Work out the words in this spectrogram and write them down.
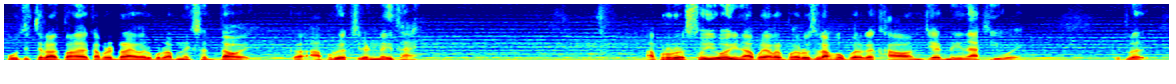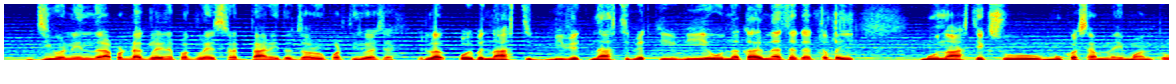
પોતે ચલાવતા હોય કે આપણે ડ્રાઈવર પર આપણને શ્રદ્ધા હોય કે આપણું એક્સિડન્ટ નહીં થાય. આપણો રસોઈ હોય એના પર આપણે ભરોસો રાખવો પડે કે ખાવાનું ઝેર નહીં નાખી હોય. એટલે જીવનની અંદર આપણે ડગલે ને પગલે શ્રદ્ધાની તો જરૂર પડતી જ હોય છે. એટલે કોઈ પણ નાસ્તિક બી નાસ્તિક વ્યક્તિ બી એવું નકારી ના શકે કે ભાઈ, હું નાસ્તિક છું, હું કશામાં નહીં માનતો.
